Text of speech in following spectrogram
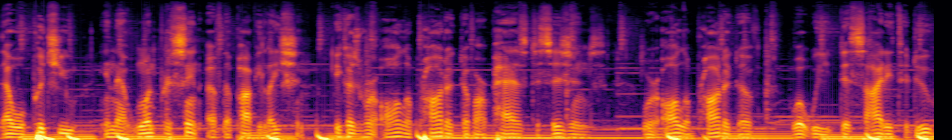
that will put you in that 1% of the population. Because we're all a product of our past decisions. We're all a product of what we decided to do.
